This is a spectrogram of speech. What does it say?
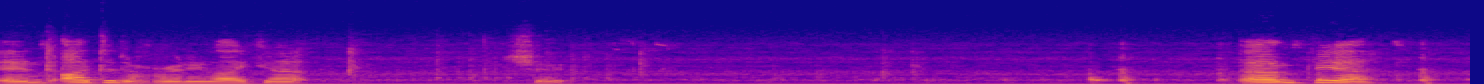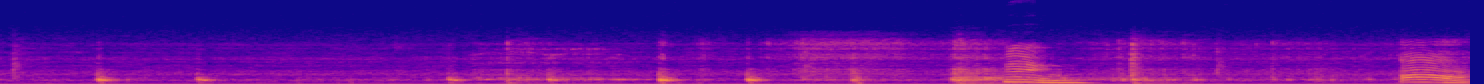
and I didn't really like it. Shoot. Um, but yeah. Boom. Ah.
